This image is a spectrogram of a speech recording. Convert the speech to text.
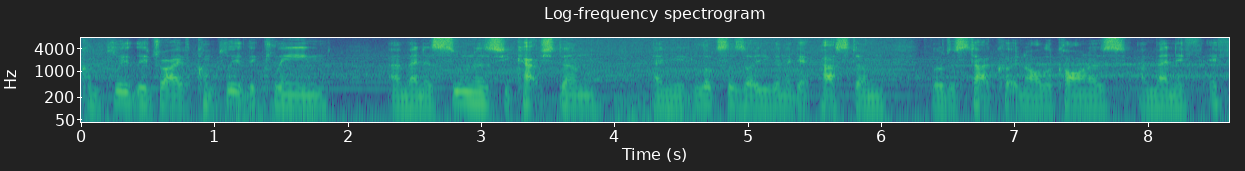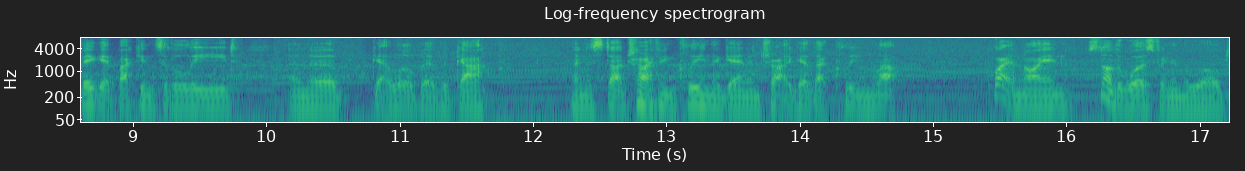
completely drive completely clean and then as soon as you catch them and it looks as though you're going to get past them they'll just start cutting all the corners and then if, if they get back into the lead and uh, get a little bit of a gap then they start driving clean again and try to get that clean lap. Quite annoying. It's not the worst thing in the world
